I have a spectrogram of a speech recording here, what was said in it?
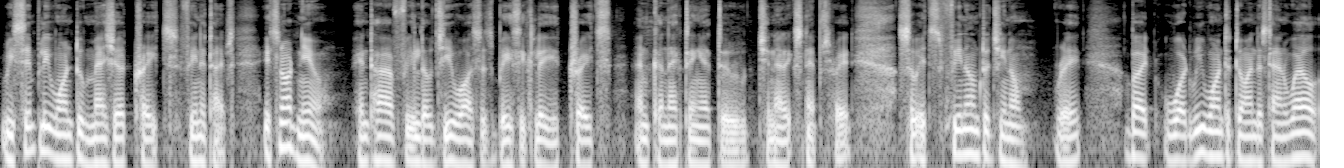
We simply want to measure traits, phenotypes. It's not new. Entire field of GWAS is basically traits and connecting it to genetic SNPs, right? So it's phenome to genome, right? But what we wanted to understand, well,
